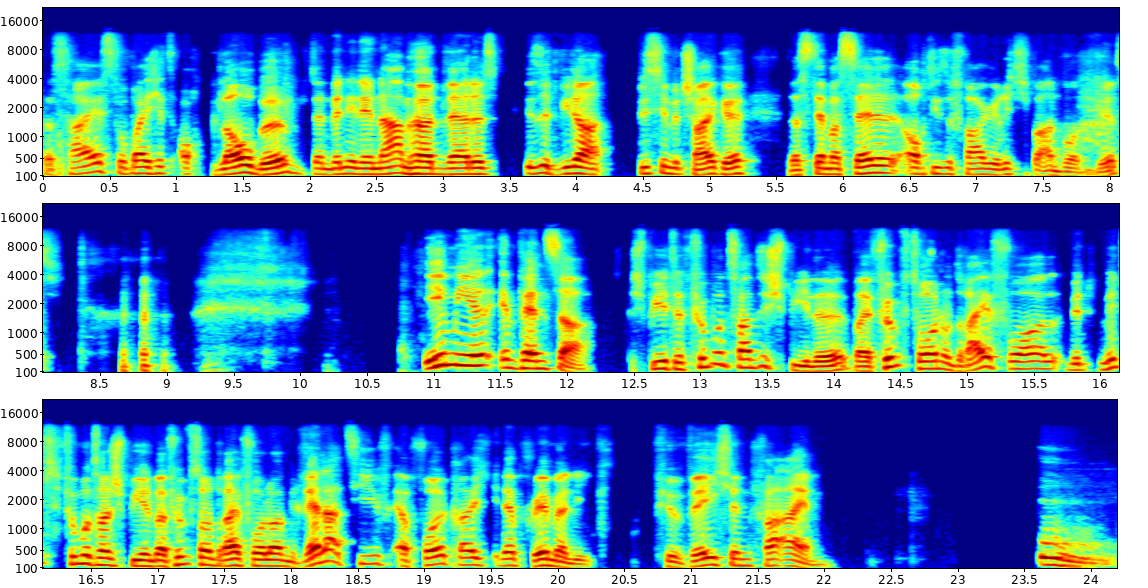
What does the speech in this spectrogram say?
Das heißt, wobei ich jetzt auch glaube, denn wenn ihr den Namen hören werdet, ist es wieder ein bisschen mit Schalke, dass der Marcel auch diese Frage richtig beantworten wird. Emil Impenza spielte 25 Spiele bei 5 Toren und 3 Vor mit, mit 25 Spielen bei 5 Toren und 3 Vorlagen relativ erfolgreich in der Premier League. Für welchen Verein? Uh.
